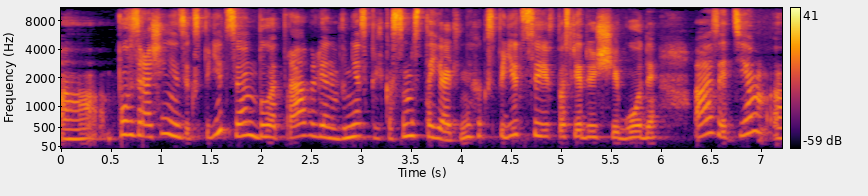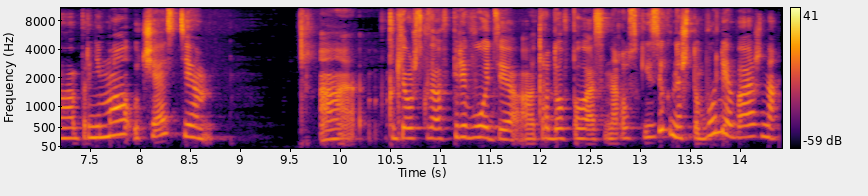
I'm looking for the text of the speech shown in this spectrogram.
По возвращении из экспедиции он был отправлен в несколько самостоятельных экспедиций в последующие годы, а затем принимал участие а, как я уже сказала, в переводе а, трудов Паласа на русский язык, но что более важно,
